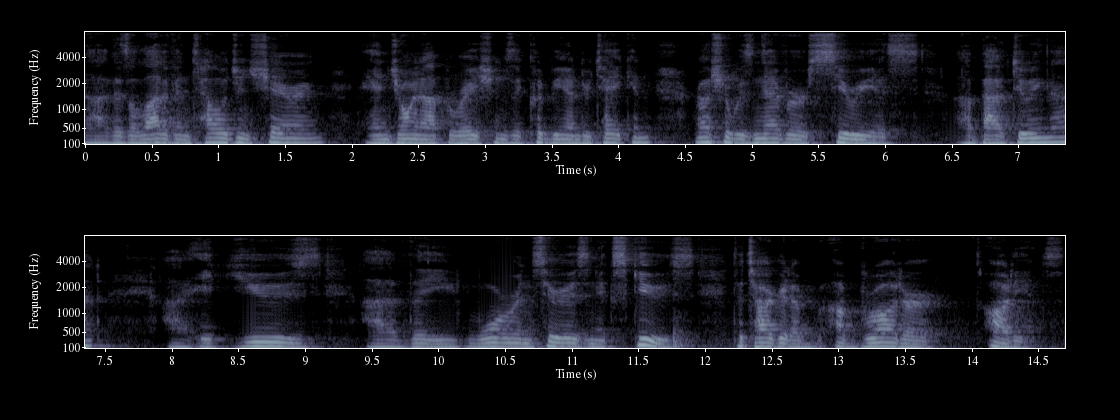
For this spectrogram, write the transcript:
Uh, there's a lot of intelligence sharing and joint operations that could be undertaken. Russia was never serious about doing that. Uh, it used uh, the war in Syria as an excuse to target a, a broader audience.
